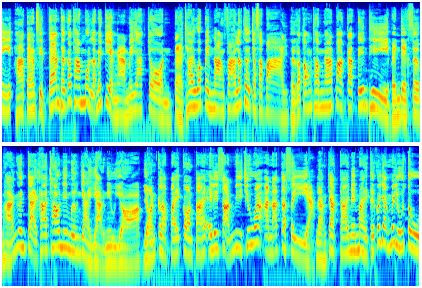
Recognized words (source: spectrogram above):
นิด5แต้ม10แต้มเธอก็ทำหมดและไม่เกี่ยงงานไม่ยากจน แต่ใช่ว่าเป็นนางฟ้าแล้วเธอจะสบาย เธอก็ต้องทำงานปากกัดตีนทีเป็นเด็กเสิร์ฟหาเงินจ่ายค่าเช่าในเมืองใหญ่อย่างนิวยอร์กย้อนกลับไปก่อนตายเอลิสันมีชื่อว่าอนัตตาเซีย หลังจากตายใหม่ๆ เธอก็ยังไม่รู้ตัว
